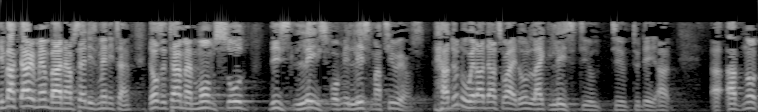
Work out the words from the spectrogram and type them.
In fact, I remember, and I've said this many times, there was a time my mom sold this lace for me, lace materials. I don't know whether that's why I don't like lace till, till today. I, I, I've not,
